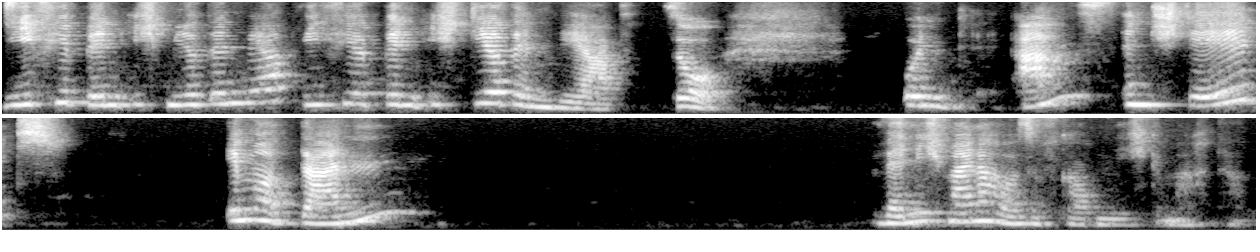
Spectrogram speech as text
wie viel bin ich mir denn wert, wie viel bin ich dir denn wert. So. Und Angst entsteht immer dann, wenn ich meine Hausaufgaben nicht gemacht habe.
